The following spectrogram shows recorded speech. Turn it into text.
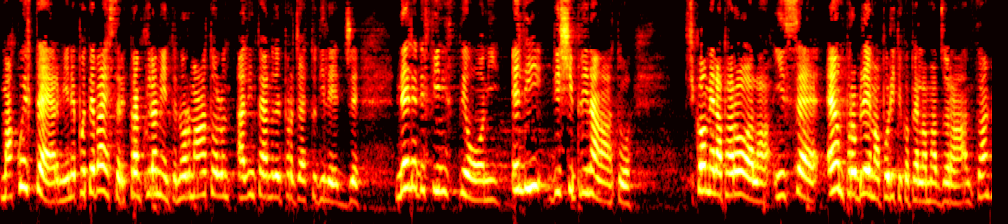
ma quel termine poteva essere tranquillamente normato all'interno del progetto di legge, nelle definizioni e lì disciplinato. Siccome la parola in sé è un problema politico per la maggioranza,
